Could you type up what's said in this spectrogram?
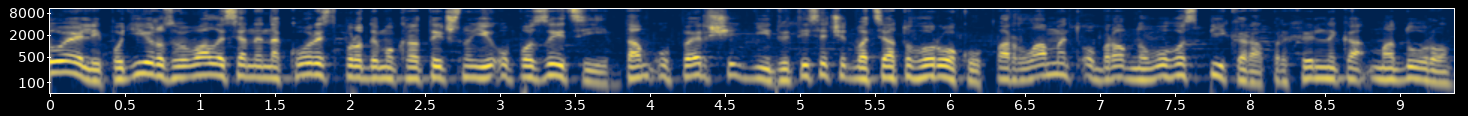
Венесуелі події розвивалися не на користь продемократичної опозиції. Там у перші дні 2020 року парламент обрав нового спікера, прихильника Мадуро.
